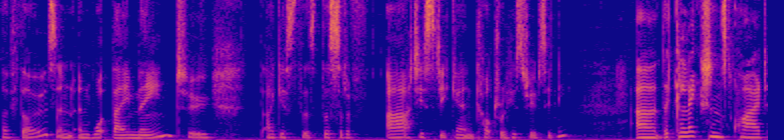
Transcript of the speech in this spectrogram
of those and, and what they mean to, I guess, the, the sort of artistic and cultural history of Sydney? Uh, the collection's quite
